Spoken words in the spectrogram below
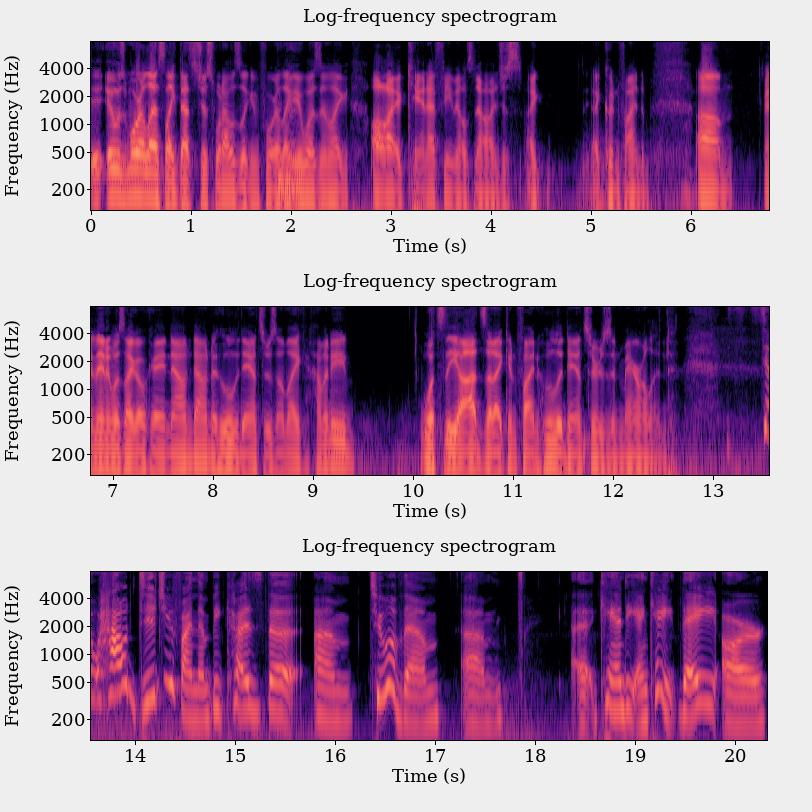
it, it was more or less like that's just what I was looking for. Like Mm-hmm. it wasn't like oh I can't have females. No, I just I I couldn't find them. Um, and then it was like okay now I'm down to hula dancers. I'm like how many. What's the odds that I can find hula dancers in Maryland? So how did you find them? Because the um, two of them, um, uh, Candy and Kate, they are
